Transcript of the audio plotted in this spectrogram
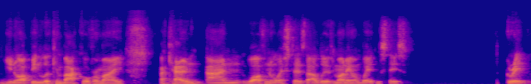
you know, I've been looking back over my account, and what I've noticed is that I lose money on Wednesdays. Great.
